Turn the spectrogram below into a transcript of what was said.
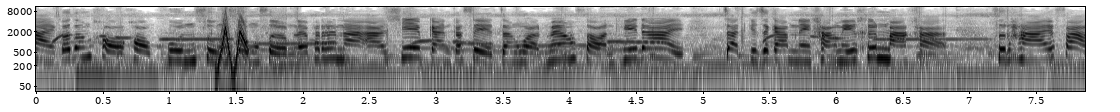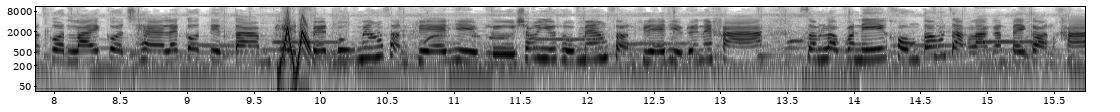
ต่ายก็ต้องขอขอบคุณศูนย์ส่งเสริม และพัฒนาอาชีพการเกษตรจังหวัดแม่ฮ่องสอนที่ได้ จัดกิจกรรมในครั้งนี้ขึ้นมาค่ะ สุดท้ายฝากกดไลค์กดแชร์และกดติดตามเพจ Facebook แม่ฮ่องสอนครีเอทีฟหรือช่อง YouTube แม่ฮ่องสอนครีเอทีฟด้วยนะคะสำหรับวันนี้คงต้องจากลากันไปก่อนค่ะ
